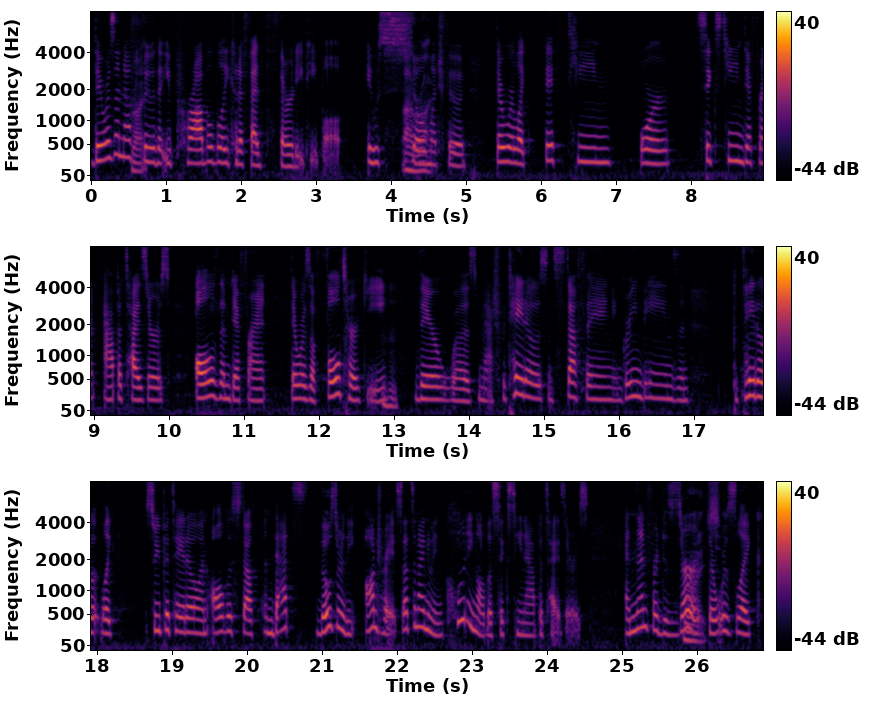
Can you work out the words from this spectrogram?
There was enough Right. food that you probably could have fed 30 people. It was Oh, so right. much food. There were like 15 or 16 different appetizers, all of them different. There was a full turkey. Mm-hmm. There was mashed potatoes and stuffing and green beans and potato like sweet potato and all this stuff and that's those are the entrees that's not even including all the 16 appetizers and then for dessert Right. there was like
